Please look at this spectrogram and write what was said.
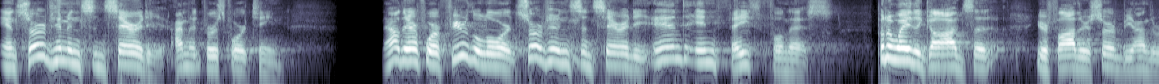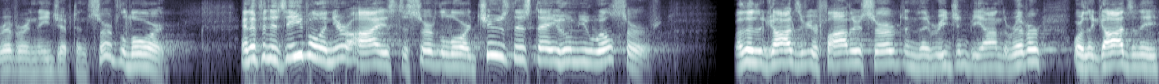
and serve him in sincerity. I'm at verse 14. Now, therefore, fear the Lord, serve him in sincerity and in faithfulness. Put away the gods that your fathers served beyond the river in Egypt, and serve the Lord. And if it is evil in your eyes to serve the Lord, choose this day whom you will serve. Whether the gods of your fathers served in the region beyond the river, or the gods of the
